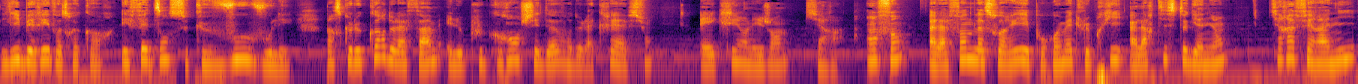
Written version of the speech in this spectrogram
Libérez votre corps et faites-en ce que vous voulez, parce que le corps de la femme est le plus grand chef-d'œuvre de la création, a écrit en légende Chiara. Enfin, à la fin de la soirée et pour remettre le prix à l'artiste gagnant, Chiara Ferrani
